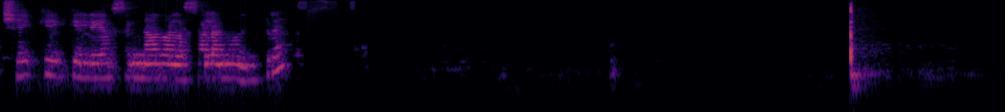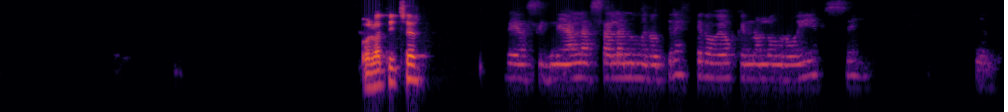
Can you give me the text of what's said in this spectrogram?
cheque que le ha asignado a la sala 93. Hola, teacher. Le asigné a la sala número 3, pero veo que no logró irse. Okay.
